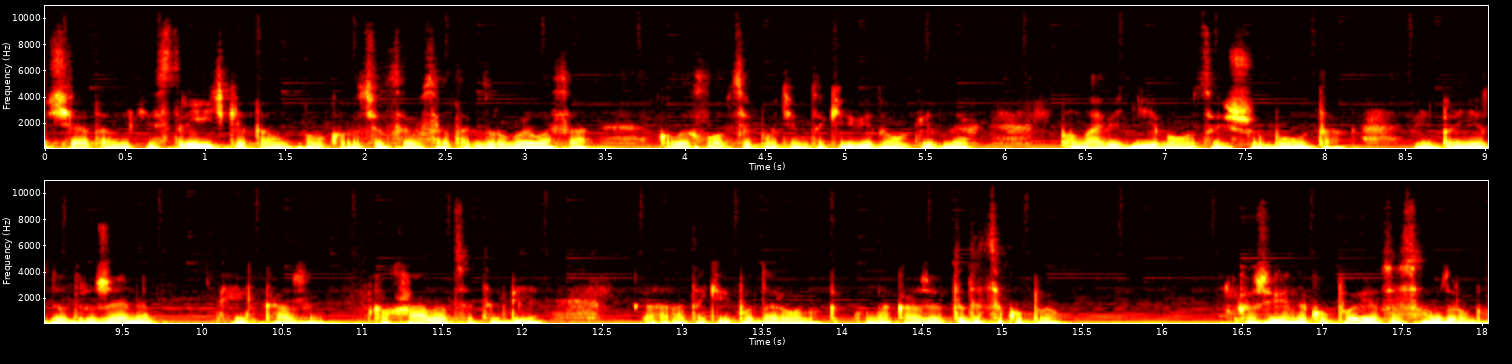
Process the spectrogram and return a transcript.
ще там якісь стрічки. Там, ну, коротше, це все так зробилося. Коли хлопці потім такий відгук від них, навіть Діма, оцей, що був, так, він приніс до дружини і каже: кохана, це тобі такий подарунок. Вона каже: Ти де це купив? Каже, я не купив, я це сам зробив.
